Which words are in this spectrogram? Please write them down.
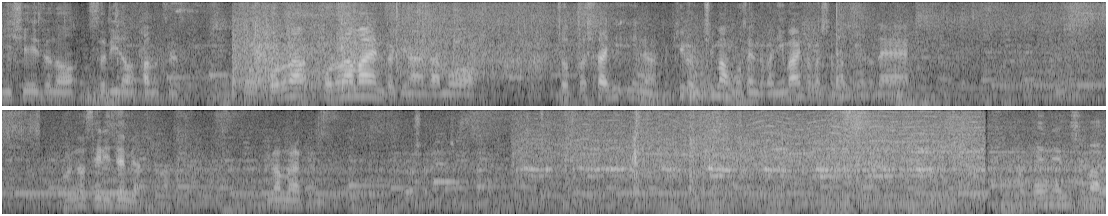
西伊豆の釣りの楽しです。コロナコロナ前の時なんかもうちょっとした日になるとキロ1万5000とか2万円とかしてますけどね。俺の競り全部やってます。今村君天然の島で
